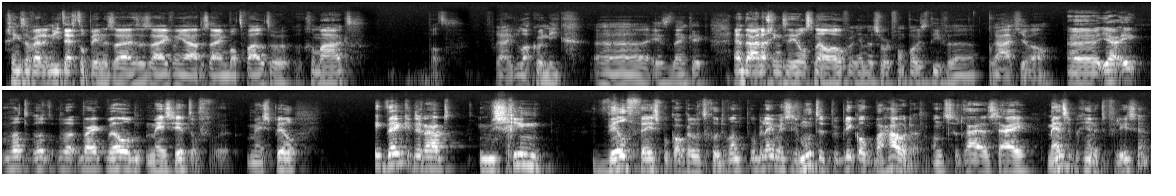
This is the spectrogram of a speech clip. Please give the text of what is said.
ging ze verder niet echt op in. En Ze, ze zei van ja, er zijn wat fouten gemaakt. Vrij laconiek eh, is, denk ik. En daarna ging ze heel snel over in een soort van positieve praatje wel. Eh, ja, ik, wat, wat, wat- waar ik wel mee zit of eh, mee speel. Ik denk inderdaad, misschien wil Facebook ook wel het goede. Want het probleem is, ze moeten het publiek ook behouden. Want zodra zij mensen beginnen te verliezen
